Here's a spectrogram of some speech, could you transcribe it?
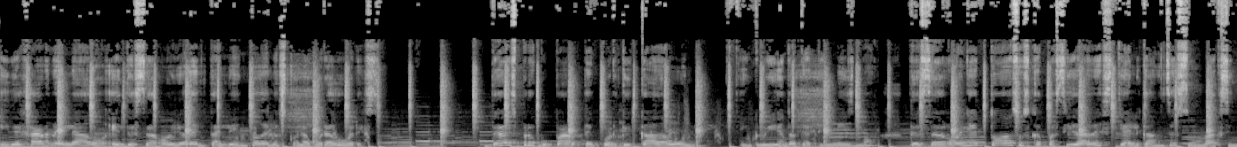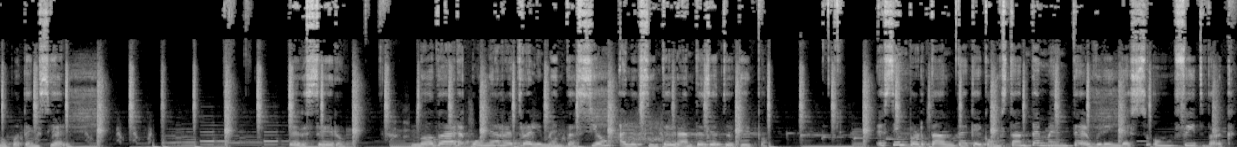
y dejar de lado el desarrollo del talento de los colaboradores. Debes preocuparte porque cada uno, incluyéndote a ti mismo, desarrolle todas sus capacidades y alcance su máximo potencial. Tercero, no dar una retroalimentación a los integrantes de tu equipo. Es importante que constantemente brindes un feedback.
